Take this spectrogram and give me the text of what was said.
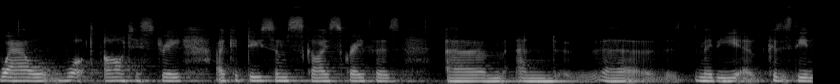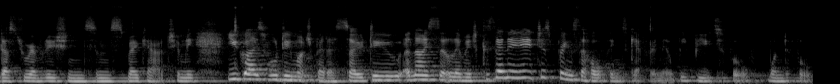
wow, what artistry. I could do some skyscrapers um, and uh, maybe because uh, it's the Industrial Revolution, some smoke out chimney. You guys will do much better. So do a nice little image because then it just brings the whole thing together and it'll be beautiful, wonderful.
